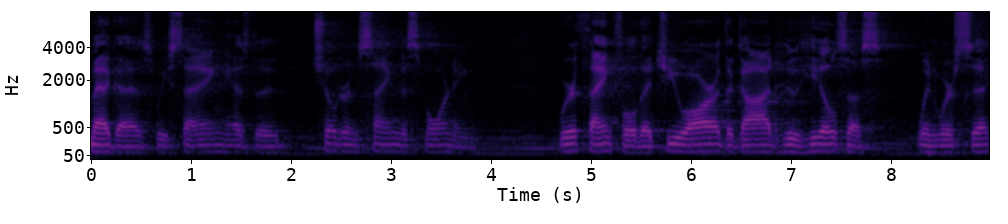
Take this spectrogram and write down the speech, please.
Omega, as we sang, as the children sang this morning. We're thankful that you are the God who heals us when we're sick,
